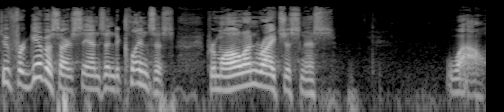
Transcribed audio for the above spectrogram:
to forgive us our sins and to cleanse us from all unrighteousness. Wow.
